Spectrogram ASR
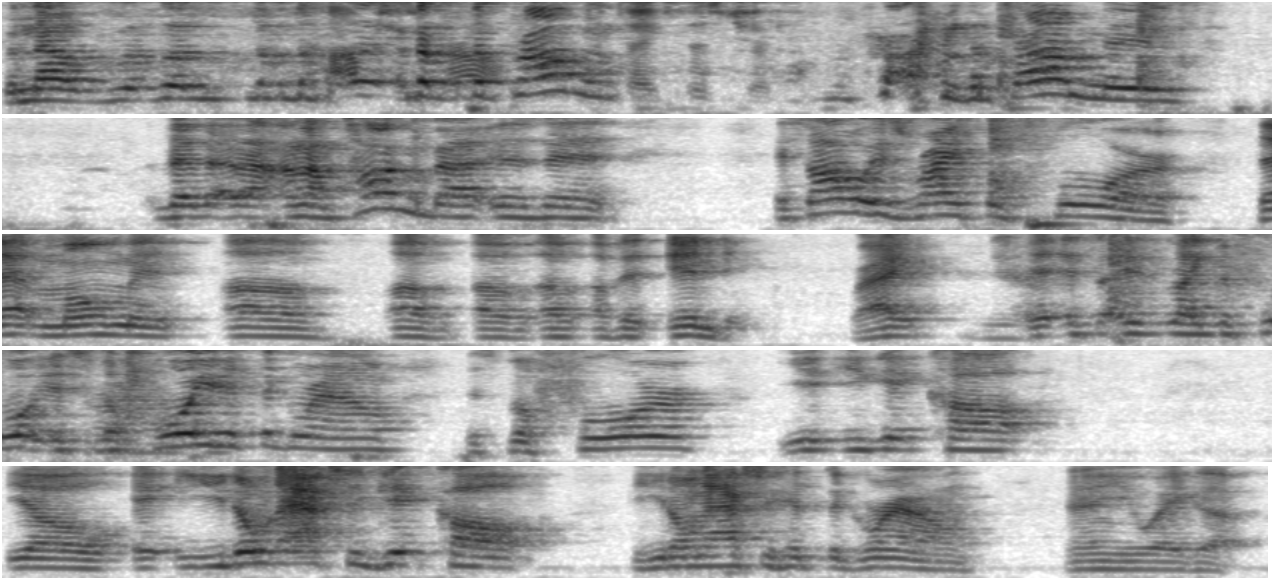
But no, the, the, the, the, the problem takes this chicken. the problem, the problem is that, that and I'm talking about is that it's always right before that moment of of of, of, of it ending, right? Yeah. It's, it's like before it's before you hit the ground. It's before you, you get caught. Yo, it, you don't actually get caught. You don't actually hit the ground, and you wake up,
